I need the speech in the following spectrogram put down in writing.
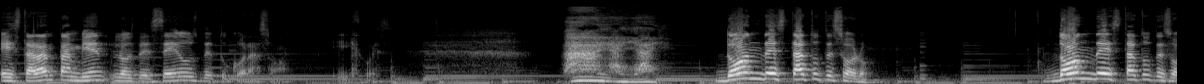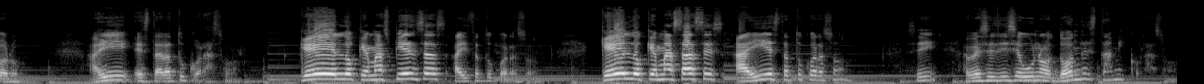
estarán también los deseos de tu corazón. Hijos. Ay, ay, ay. ¿Dónde está tu tesoro? ¿Dónde está tu tesoro? ahí estará tu corazón. ¿Qué es lo que más piensas? Ahí está tu corazón. ¿Qué es lo que más haces? Ahí está tu corazón. ¿Sí? A veces dice uno, ¿dónde está mi corazón?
